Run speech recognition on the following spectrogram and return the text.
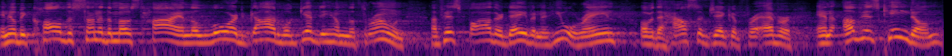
and he'll be called the Son of the Most High, and the Lord God will give to him the throne of his father David, and he will reign over the house of Jacob forever. And of his kingdom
